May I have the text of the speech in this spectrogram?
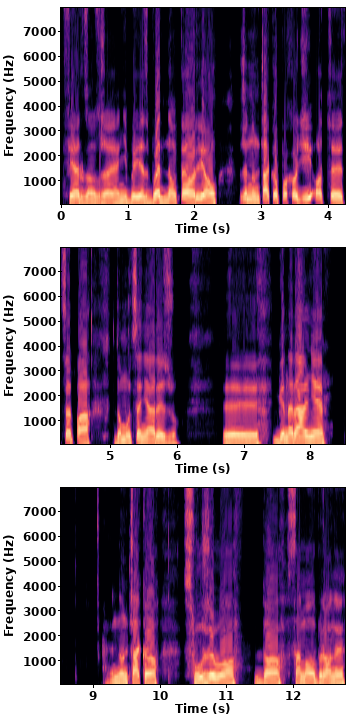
twierdzą, że niby jest błędną teorią, że nunchako pochodzi od cepa do mucenia ryżu. Generalnie nunchako służyło do samoobrony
